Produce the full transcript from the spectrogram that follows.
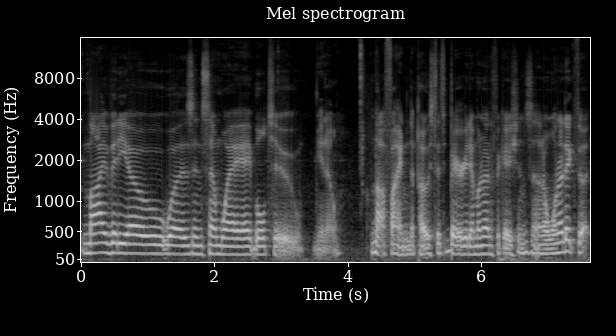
my video was in some way able to, you know, not finding the post. It's buried in my notifications, and I don't want to dig through it.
